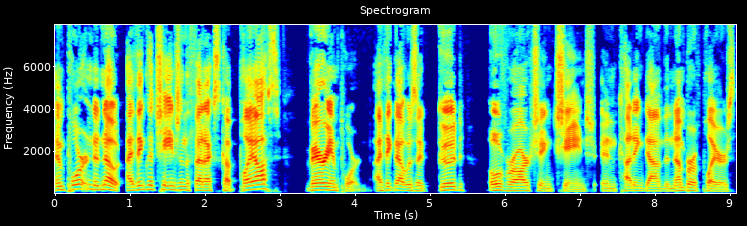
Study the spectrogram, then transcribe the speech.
important to note. I think the change in the FedEx Cup playoffs, very important. I think that was a good overarching change in cutting down the number of players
